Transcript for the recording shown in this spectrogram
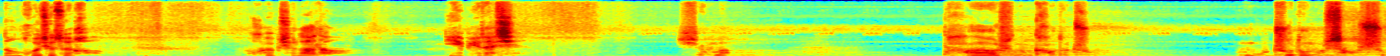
能回去最好，回不去拉倒，你也别担心。行吧，他要是能靠得住，母猪都能上树。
